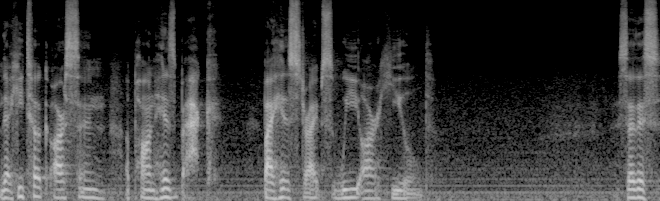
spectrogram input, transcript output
That he took our sin upon his back. By his stripes, we are healed. So, this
